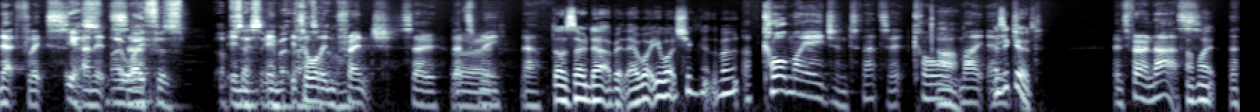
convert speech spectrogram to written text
Netflix, Yes, and it's my uh, wife is in, obsessing in- about it's that. all in. French, so that's All right. me now. I zoned out a bit there. What are you watching at the moment? Uh, call my agent. That's it. Call Ah. my agent. Is it good? It's very nice. I might.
